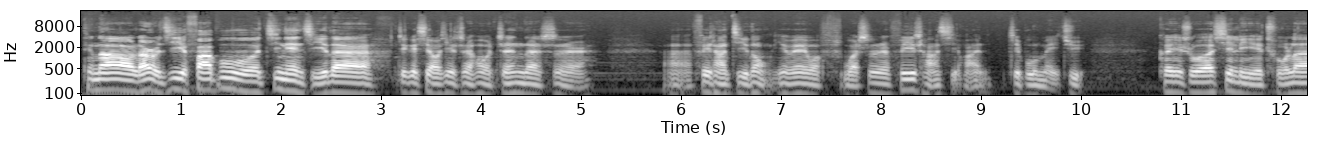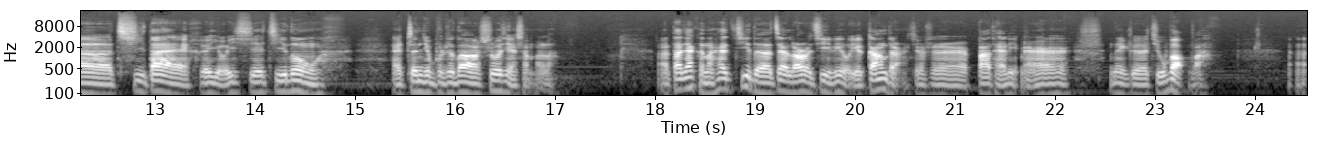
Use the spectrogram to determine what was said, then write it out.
听到《老友记》发布纪念集的这个消息之后，真的是。呃，非常激动，因为我我是非常喜欢这部美剧，可以说心里除了期待和有一些激动，还真就不知道说些什么了。啊、大家可能还记得在《老友记》里有一个钢灯，就是吧台里面 那个酒保吧，呃，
